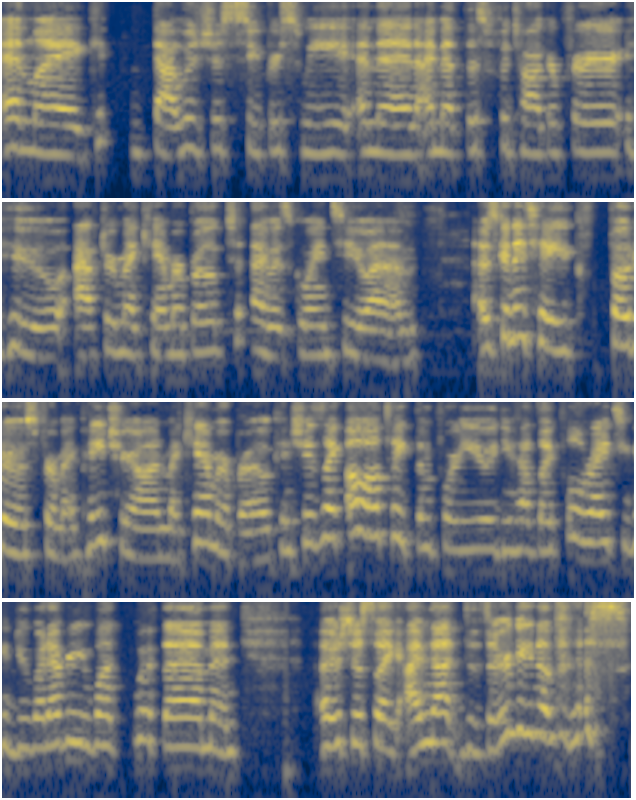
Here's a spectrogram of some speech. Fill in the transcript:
and like that was just super sweet and then i met this photographer who after my camera broke i was going to um i was going to take photos for my patreon my camera broke and she's like oh i'll take them for you and you have like full rights you can do whatever you want with them and i was just like i'm not deserving of this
